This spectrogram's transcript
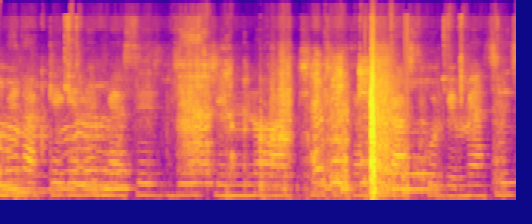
কমেন্ট আটকে গেলে মেসেজ যে চিহ্ন আছে সেখানে টাচ করবে। মেসেজ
